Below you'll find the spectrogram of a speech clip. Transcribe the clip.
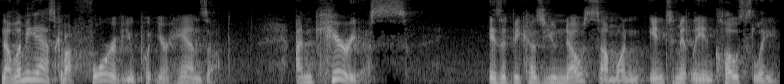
Now, let me ask about four of you put your hands up. I'm curious is it because you know someone intimately and closely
